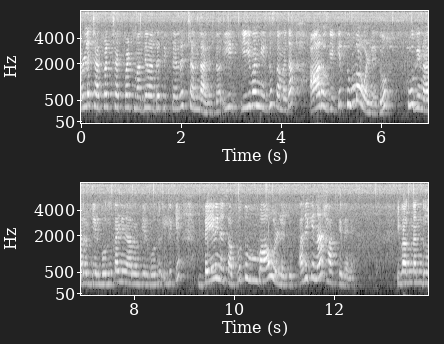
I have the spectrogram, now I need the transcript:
ಒಳ್ಳೆ ಚಟ್ಪಟ್ ಚಟ್ಪಟ್ ಮಧ್ಯ ಮಧ್ಯ ಸಿಗ್ತಾ ಇದ್ರೆ ಚೆಂದ ಆಗುತ್ತೆ. ಈ ಈವನ್ ಇದು ಸಮೇತ ಆರೋಗ್ಯಕ್ಕೆ ತುಂಬ ಒಳ್ಳೆಯದು ಕೂದಲಿನ ಆರೋಗ್ಯ ಇರ್ಬೋದು, ಕಣ್ಣಿನ ಆರೋಗ್ಯ ಇರ್ಬೋದು, ಇದಕ್ಕೆ ಬೇವಿನ ಸೊಪ್ಪು ತುಂಬ ಒಳ್ಳೆಯದು ಅದಕ್ಕೆ ನಾನು ಹಾಕ್ತಿದ್ದೇನೆ. ಇವಾಗ ನಂದು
